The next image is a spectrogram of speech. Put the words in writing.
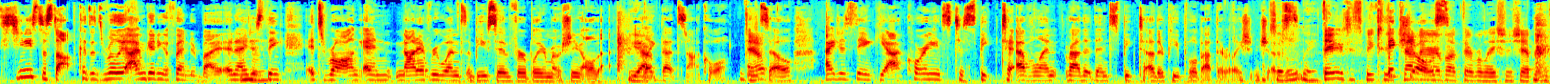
She needs to stop because it's really I'm getting offended by it, and I Mm-hmm. just think it's wrong. And not everyone's abusive, verbally, or emotionally, all that. Yeah. like that's not cool. And so I just think, yeah, Corey needs to speak to Evelyn rather than speak to other people about their relationships. absolutely They need to speak to Thick each other about their relationship and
